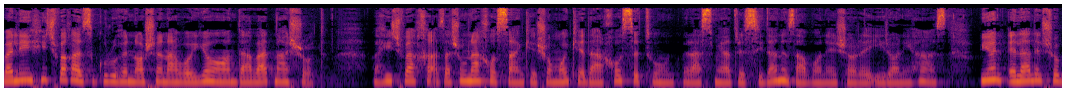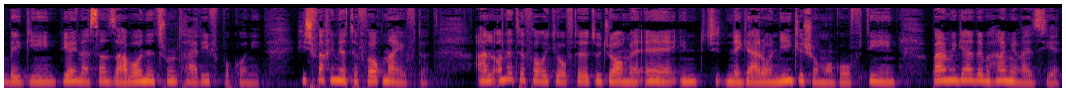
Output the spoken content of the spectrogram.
ولی هیچ وقت از گروه ناشنوایان دعوت نشد و هیچ وقت ازشون نخواستن که شما که درخواستتون به رسمیت رسیدن زبان اشاره ایرانی هست بیاین عللش رو بگین بیاین اصلا زبانتون رو تعریف بکنید. هیچ وقت این اتفاق نیفتاد. الان اتفاقی که افتاده تو جامعه این نگرانی که شما گفتین برمیگرده به همین قضیه.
